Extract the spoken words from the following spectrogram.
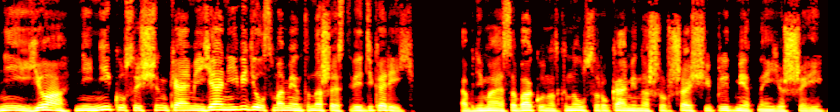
Ни ее, ни Нику со щенками я не видел с момента нашествия дикарей. Обнимая собаку, наткнулся руками на шуршащий предмет на ее шее.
